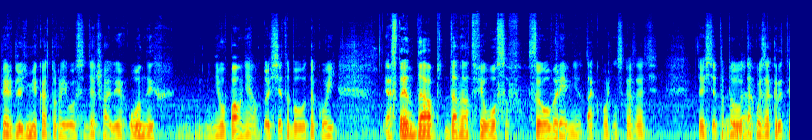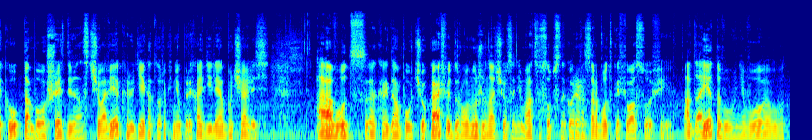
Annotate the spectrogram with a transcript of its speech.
перед людьми, которые его содержали, он их не выполнял. То есть это был такой стендап донат философ своего времени, так можно сказать. То есть это был да. такой закрытый клуб, там было 6-12 человек, людей, которые к нему приходили и обучались. А вот э, когда он получил кафедру, он уже начал заниматься, собственно говоря, разработкой философии. А до этого у него вот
